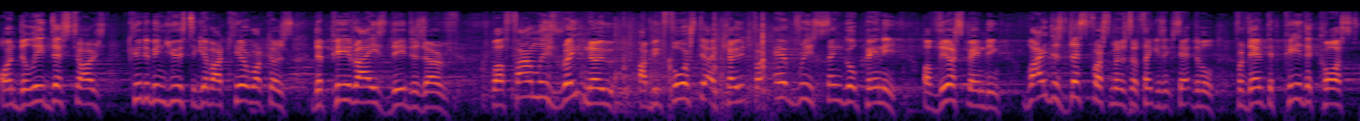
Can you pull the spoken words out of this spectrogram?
on delayed discharge could have been used to give our care workers the pay rise they deserve while families right now are being forced to account for every single penny of their spending, why does this First Minister think it's acceptable for them to pay the cost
